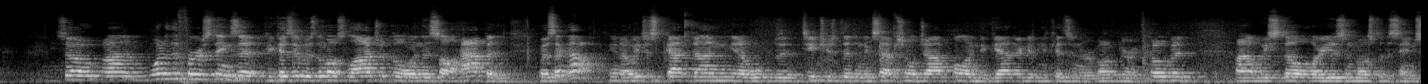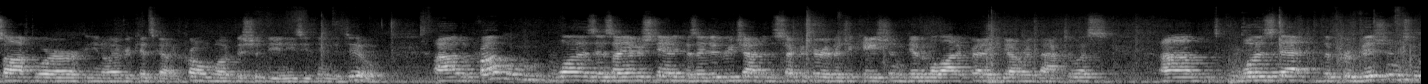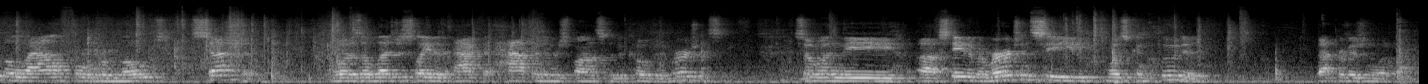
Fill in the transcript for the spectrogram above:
So, um, one of the first things that, because it was the most logical when this all happened, it was like, oh, you know, we just got done, you know, the teachers did an exceptional job pulling together, getting the kids in the remote during COVID. Um, we still are using most of the same software, you know, every kid's got a Chromebook, this should be an easy thing to do. Uh, The problem was, as I understand it, because I did reach out to the Secretary of Education, give him a lot of credit, he got right back to us, um, was that the provision to allow for remote session was a legislative act that happened in response to the COVID emergency. So when the uh, state of emergency was concluded, that provision went away.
